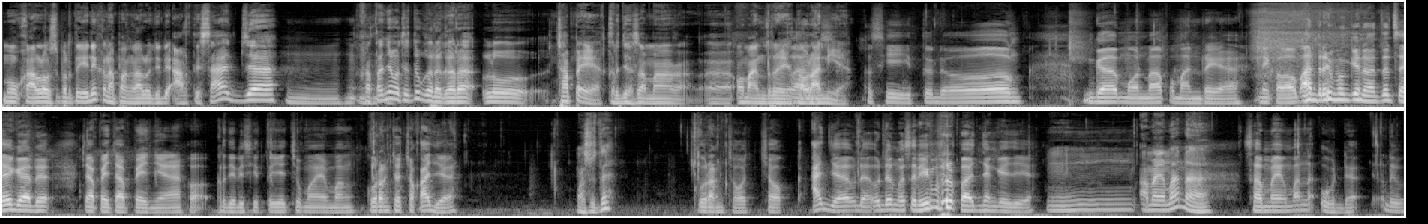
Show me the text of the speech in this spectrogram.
muka lo seperti ini kenapa nggak lo jadi artis saja? Hmm. hmm, Katanya waktu itu gara-gara lu capek ya kerja sama eh, Om Andre Langsung Taulani ya. Ke situ dong. Enggak, mohon maaf Om Andre ya. Nih kalau Om Andre mungkin nonton saya gak ada capek-capeknya kok kerja di situ ya cuma emang kurang cocok aja. Maksudnya? Kurang cocok aja udah udah nggak usah diperpanjang kayaknya ya. Hmm, sama yang mana? Sama yang mana? Udah. Aduh.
